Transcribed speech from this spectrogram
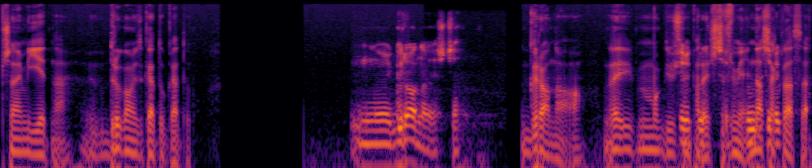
Przynajmniej jedna. Drugą jest gadu gadu. Mm, Grono jeszcze. Grono. o. No i moglibyśmy parę jeszcze wymienić. Nasza klasa.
